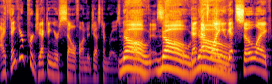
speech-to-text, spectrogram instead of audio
I think you're projecting yourself onto Justin Rose. No, all of this. no, That- no. That's why you get so like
